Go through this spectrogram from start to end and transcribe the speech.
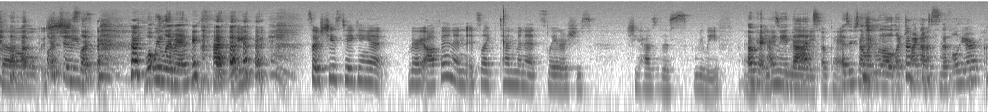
So Which she's is like what we live in. exactly. so she's taking it very often, and it's like ten minutes later, she's she has this relief. And Okay, I need really- that. Okay. As you sound like a little, like trying not to sniffle here.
